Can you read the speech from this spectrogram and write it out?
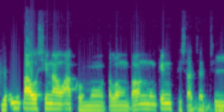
belum tahu sinau agama telung tahun mungkin bisa jadi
